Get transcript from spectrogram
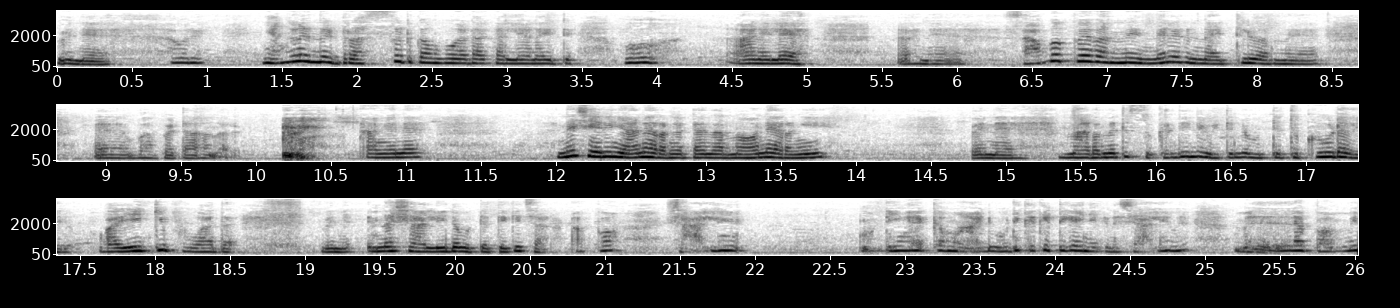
പിന്നെ അവർ ഞങ്ങൾ ഇന്ന് ഡ്രസ്സ് എടുക്കാൻ പോകാടാ കല്യാണമായിട്ട് ഓ ആണല്ലേ? പിന്നെ സബപ്പേ വന്ന് ഇന്നലെ ഒരു നൈറ്റിൽ വന്ന് ബാബേട്ടാന്ന് പറയും. അങ്ങനെ എന്നാ ശരി ഞാൻ ഇറങ്ങട്ടെ എന്ന് പറഞ്ഞു ഓൻ ഇറങ്ങി. പിന്നെ നടന്നിട്ട് സുഗന്ധിന്റെ വീട്ടിന്റെ മുറ്റത്ത് കൂടെ വരും. വഴിക്ക് പോവാതെ. പിന്നെ എന്നാൽ ശാലിന്റെ മുറ്റത്തേക്ക് ചാടാം. അപ്പോൾ ശാലിനി മുടിങ്ങയൊക്കെ മാടി മുടിയൊക്കെ കിട്ടി കഴിഞ്ഞിരിക്കണ ശാലിന് മെല്ലെ പമ്മി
